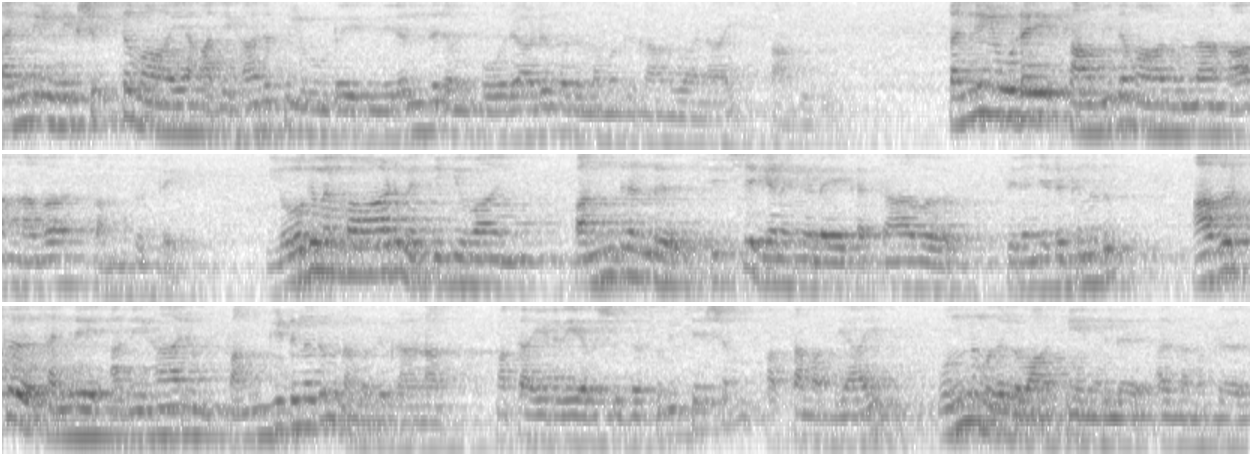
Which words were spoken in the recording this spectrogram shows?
തന്നിൽ നിക്ഷിപ്തമായ അധികാരത്തിലൂടെ നിരന്തരം പോരാടുന്നത് നമുക്ക് കാണുവാനായി സാധിക്കും. തന്നിലൂടെ സ്ഥാപിതമാകുന്ന ആ നവ സമൂഹത്തെ ലോകമെമ്പാടും എത്തിക്കുവാൻ പന്ത്രണ്ട് ശിഷ്യഗണങ്ങളെ കർത്താവ് തിരഞ്ഞെടുക്കുന്നതും അവർക്ക് തന്റെ അധികാരം പങ്കിടുന്നതും നമുക്ക് കാണാം. മത്തായി എഴുതിയ വിശുദ്ധ സുവിശേഷം പത്താം അധ്യായം ഒന്ന് മുതൽ വാക്യങ്ങളിൽ അത് നമുക്ക്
